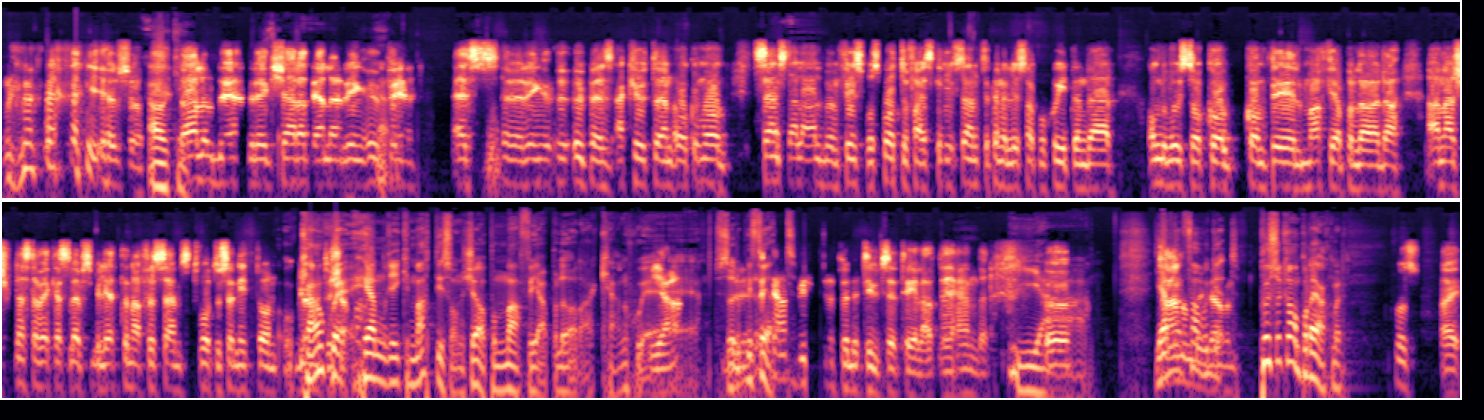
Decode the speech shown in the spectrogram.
Gör så. Okay. Hallå, det är Henrik. Shoutout till alla Ring UP. Ja. S, ring UPS akuten och kom ihåg, sämst alla album finns på Spotify. Skriv sämst så kan du lyssna på skiten där. Om du bor i Stockholm, kom till Mafia på lördag. Annars nästa vecka släpps biljetterna för sämst 2019. Och kanske Henrik Mattisson kör på Mafia på lördag. Kanske. Ja. Så det blir fett. kan vi definitivt se till att det händer. Ja. Uh, ja men fan vad gött. Puss och kram på dig Ahmed. Puss. Hej.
